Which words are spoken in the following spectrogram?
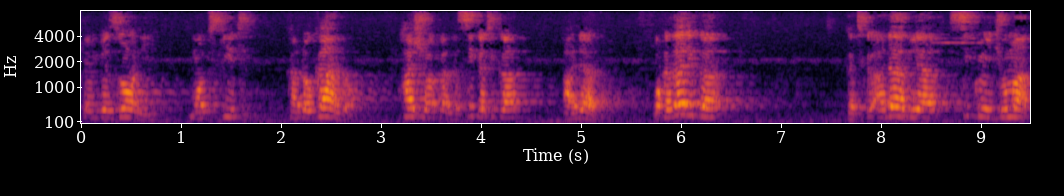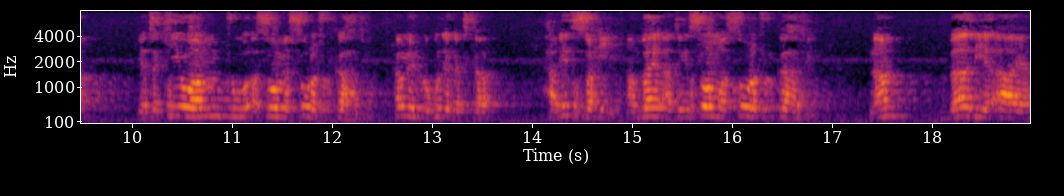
pembezoni mwa msikiti kando kando hasha wakanda si katika adabu. Wakadhalika katika adabu ya siku ya Ijumaa yatakiwa mtu asome suratul kahfi kama ilivyokuja katika hadithi sahihi ambaye ataisoma suratul kahfi. Naam baadhi ya aya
